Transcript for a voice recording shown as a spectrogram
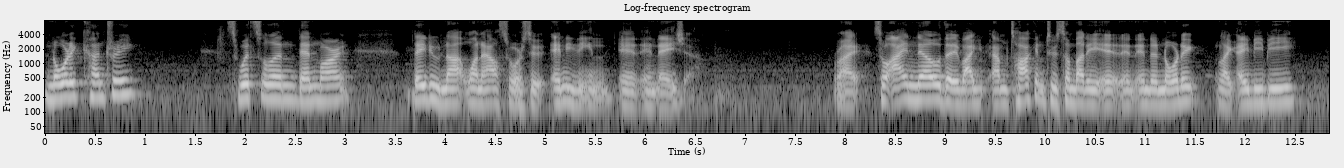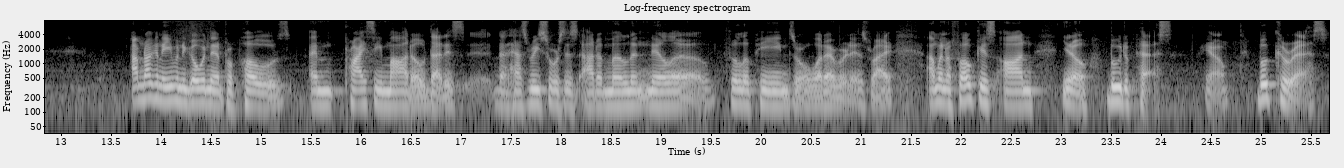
Nordic country, Switzerland, Denmark, they do not want to outsource to anything in, in, in Asia. Right? So I know that if I, am talking to somebody in, in, the Nordic, like ABB, I'm not going to even go in there and propose a pricing model that is that has resources out of Manila, Philippines, or whatever it is, right? I'm going to focus on, you know, Budapest, you know, Bucharest,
